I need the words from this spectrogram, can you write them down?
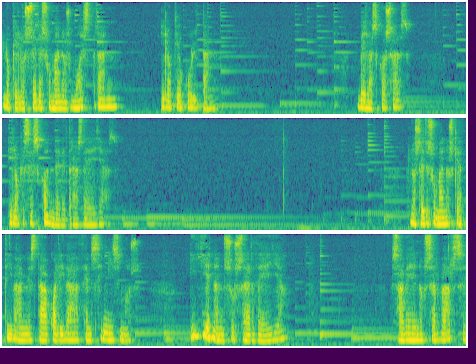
lo que los seres humanos muestran y lo que ocultan. Ve las cosas y lo que se esconde detrás de ellas. Los seres humanos que activan esta cualidad en sí mismos y llenan su ser de ella, saben observarse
